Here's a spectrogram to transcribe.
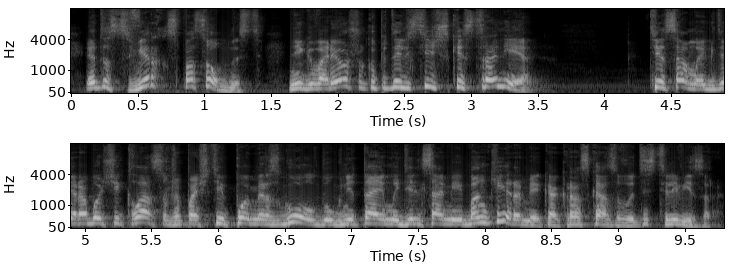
– это сверхспособность, не говоря уж о капиталистической стране. Те самые, где рабочий класс уже почти помер с голоду, угнетаемый дельцами и банкирами, как рассказывают из телевизора.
